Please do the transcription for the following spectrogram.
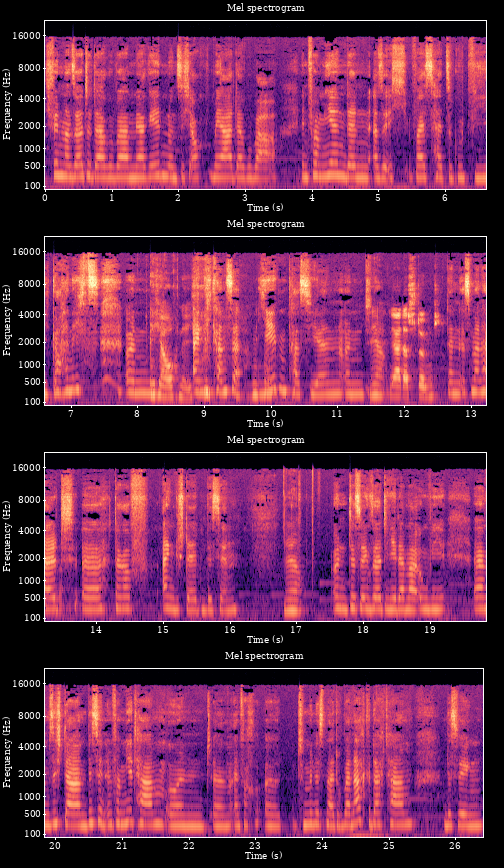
ich finde, man sollte darüber mehr reden und sich auch mehr darüber informieren, denn also ich weiß halt so gut wie gar nichts. Und ich auch nicht. Eigentlich kann es ja jedem passieren und ja. ja, das stimmt. Dann ist man halt äh, darauf eingestellt ein bisschen. Ja. Und deswegen sollte jeder mal irgendwie ähm, sich da ein bisschen informiert haben und ähm, einfach äh, zumindest mal drüber nachgedacht haben. Und deswegen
